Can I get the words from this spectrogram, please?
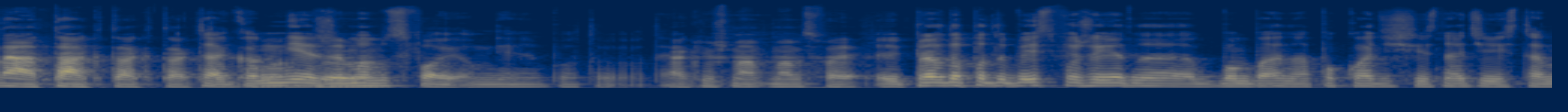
A, tak, tak, tak. Tak, on było- nie, że było. mam swoją, nie, bo to tak. Tak, już mam, mam swoje. Y, Prawdopodobieństwo, że jedna bomba na pokładzie się znajdzie jest tam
